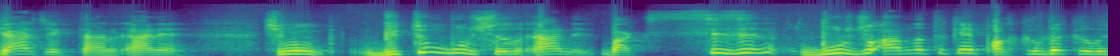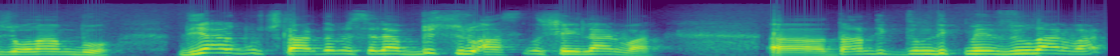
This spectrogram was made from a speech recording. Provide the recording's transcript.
Gerçekten yani şimdi bütün burçlar yani bak sizin burcu anlatırken hep akılda kalıcı olan bu. Diğer burçlarda mesela bir sürü aslında şeyler var. Ee, Dandik dundik mevzular var.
